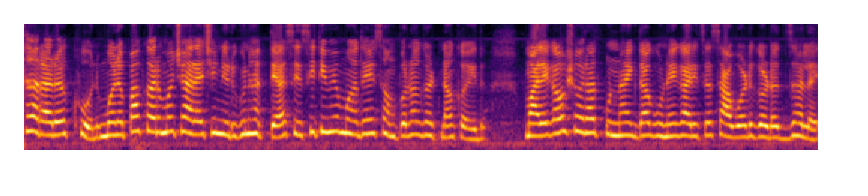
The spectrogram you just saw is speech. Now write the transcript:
थरारक खून मनपा कर्मचाऱ्याची निर्गुण हत्या सीसीटीव्हीमध्ये संपूर्ण घटना कैद. मालेगाव शहरात पुन्हा एकदा गुन्हेगारीचं सावड गडद झालंय.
